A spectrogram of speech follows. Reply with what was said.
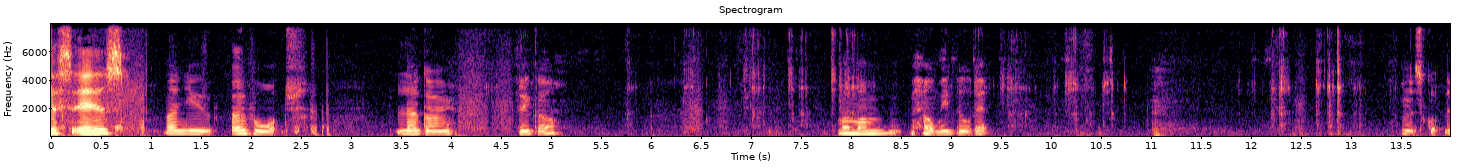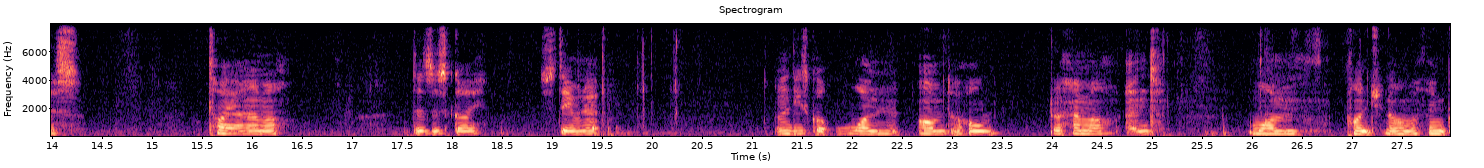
This is my new Overwatch Lego figure. My mum helped me build it. And it's got this tire hammer. There's this guy steering it. And he's got one arm to hold the hammer and one punching arm, I think.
